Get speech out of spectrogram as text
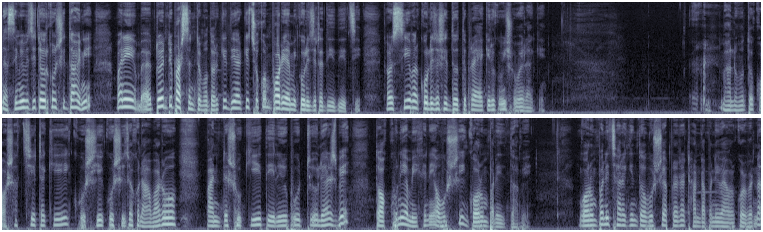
না বিচিটা ওরকম সিদ্ধ হয়নি। মানে টোয়েন্টি পার্সেন্টের মতো আর কি। দেওয়ার কিছুক্ষণ পরে আমি কলিজাটা দিয়ে দিয়েছি। কারণ সিম আর কলিজা সিদ্ধ হতে প্রায় একই রকমই সময় লাগে। ভালো মতো কষাচ্ছি এটাকে। কষিয়ে কষিয়ে যখন আবারও পানিটা শুকিয়ে তেলের উপর চলে আসবে, তখনই আমি এখানে অবশ্যই গরম পানি দিতে হবে। গরম পানি ছাড়া কিন্তু অবশ্যই আপনারা ঠান্ডা পানি ব্যবহার করবেন না।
